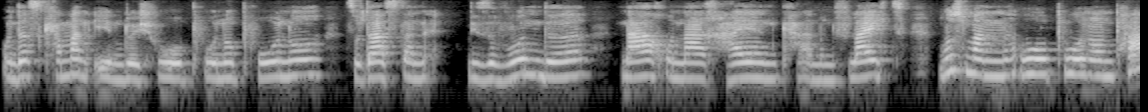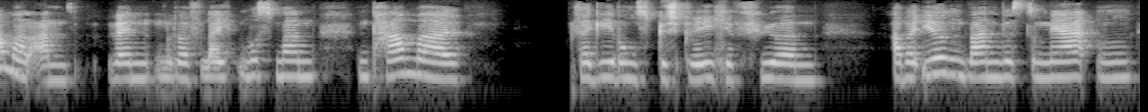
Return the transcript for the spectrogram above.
und das kann man eben durch Ho'oponopono, sodass dann diese Wunde nach und nach heilen kann. Und vielleicht muss man Ho'opono ein paar Mal anwenden oder vielleicht muss man ein paar Mal Vergebungsgespräche führen. Aber irgendwann wirst du merken,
